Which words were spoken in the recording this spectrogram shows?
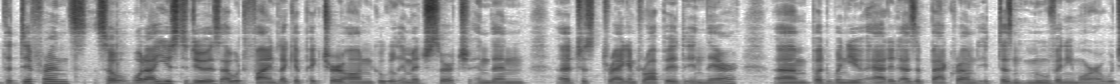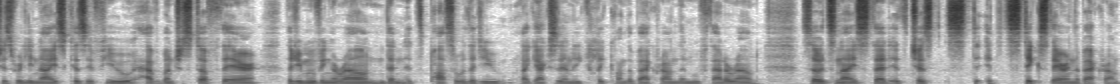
the difference. So what I used to do is I would find like a picture on Google Image Search and then uh, just drag and drop it in there. Um, but when you add it as a background, it doesn't move anymore, which is really nice because if you have a bunch of stuff there that you're moving around, then it's possible that you like accidentally click on the background, then move that around. So it's nice that it's just st- it sticks there in the background,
